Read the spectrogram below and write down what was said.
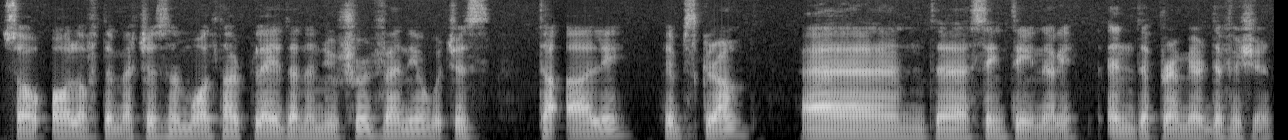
So all of the matches in Malta are played in a neutral venue, which is Ta' Qali, Hibs Ground, and uh. Tineri in the Premier Division.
